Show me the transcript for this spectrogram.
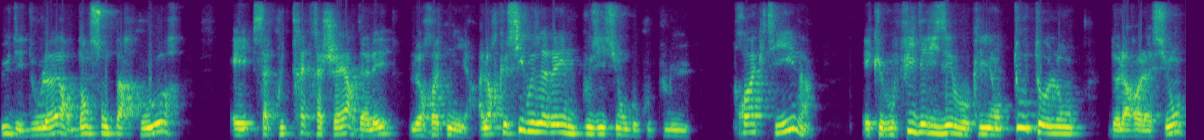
eu des douleurs dans son parcours et ça coûte très très cher d'aller le retenir. Alors que si vous avez une position beaucoup plus proactive et que vous fidélisez vos clients tout au long de la relation,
